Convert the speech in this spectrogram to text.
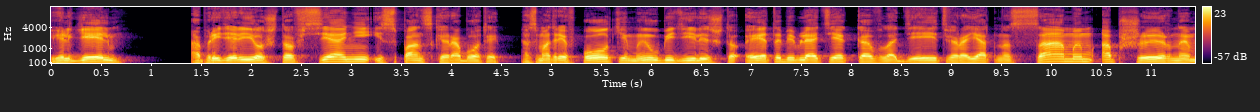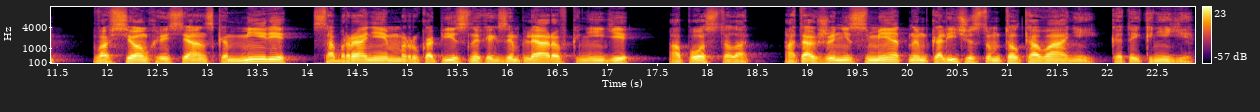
Вильгельм определил, что все они испанской работы. Осмотрев полки, мы убедились, что эта библиотека владеет, вероятно, самым обширным во всем христианском мире собранием рукописных экземпляров книги апостола, а также несметным количеством толкований к этой книге.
